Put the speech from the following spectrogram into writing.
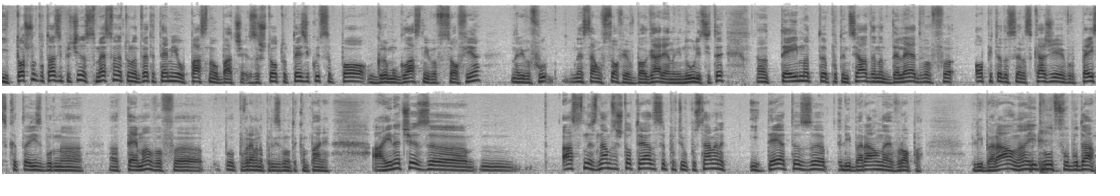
И точно по тази причина смесването на двете теми е опасна обаче, защото тези, които са по-грамогласни в София, нали, в, не само в София, в България, нали, на улиците, те имат потенциал да надделеят в опита да се разкаже европейската изборна тема в, по, по време на предизборната кампания. А иначе за... Аз не знам защо трябва да се противопоставяме на идеята за либерална Европа. Либерална идва от свобода.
